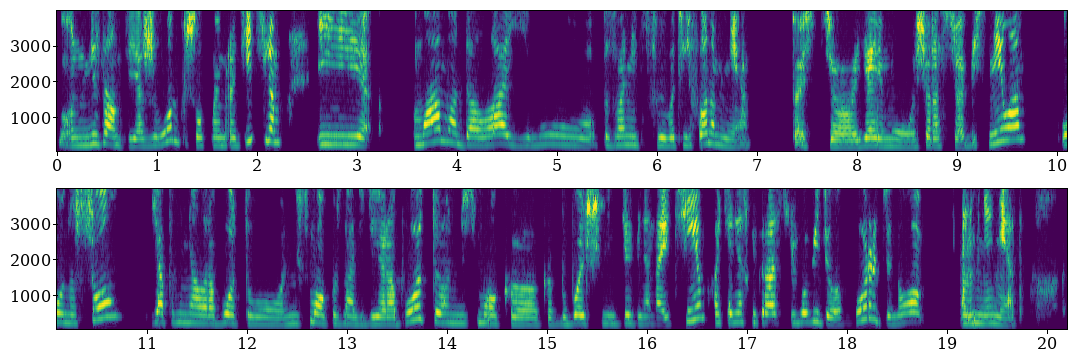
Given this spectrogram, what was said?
он не знал, где я живу, он пришел к моим родителям, и мама дала ему позвонить своего телефона мне. То есть э, я ему еще раз все объяснила, он ушел, я поменяла работу, он не смог узнать, где я работаю, он не смог э, как бы больше нигде меня найти, хотя несколько раз его видела в городе, но меня нет.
